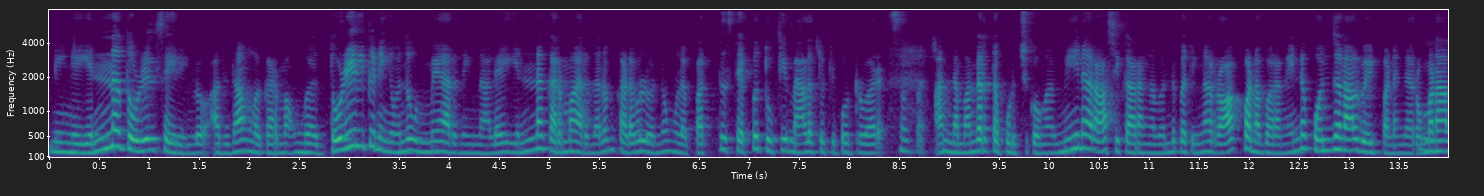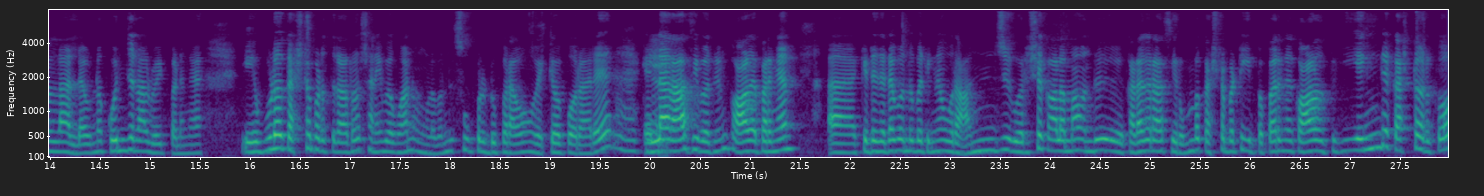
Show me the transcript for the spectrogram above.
நீங்கள் என்ன தொழில் செய்கிறீங்களோ அதுதான் உங்கள் கர்மா. உங்கள் தொழிலுக்கு நீங்கள் வந்து உண்மையாக இருந்தீங்கனாலே என்ன கர்மா இருந்தாலும் கடவுள் வந்து உங்களை பத்து ஸ்டெப்பு தூக்கி மேலே தூக்கி போட்டுருவாரு. அந்த மந்திரத்தை பிடிச்சிக்கோங்க. மீன ராசிக்காரங்க வந்து பார்த்தீங்கன்னா ராக் பண்ண போகிறாங்க இன்னும் கொஞ்ச நாள் வெயிட் பண்ணுங்க. ரொம்ப. நாள்லாம் இல்லை. இன்னும் கொஞ்ச நாள் வெயிட் பண்ணுங்க. எவ்வளோ கஷ்டப்படுத்துறாரோ சனி பகவான் உங்களை வந்து சூப்பர் டூப்பராகவும் வைக்க போறாரு. எல்லா ராசி பார்த்தீங்கன்னா காலை பாருங்க. ஆஹ் கிட்டத்தட்ட வந்து பார்த்தீங்கன்னா ஒரு அஞ்சு வருஷ காலமாக வந்து கடகராசி ரொம்ப கஷ்டப்பட்டு இப்போ பாருங்க காலத்துக்கு எங்கே கஷ்டம் இருக்கோ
